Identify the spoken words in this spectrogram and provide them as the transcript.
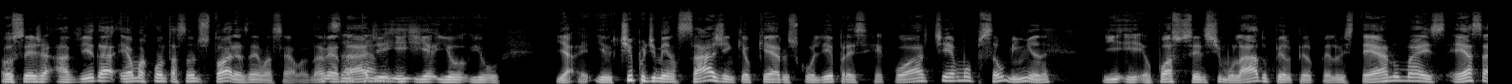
Ou seja, a vida é uma contação de histórias, né, Marcelo? Na verdade, e, e, e, o, e, o, e, a, e o tipo de mensagem que eu quero escolher para esse recorte é uma opção minha, né? E, e, eu posso ser estimulado pelo, pelo, pelo, externo, mas essa,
